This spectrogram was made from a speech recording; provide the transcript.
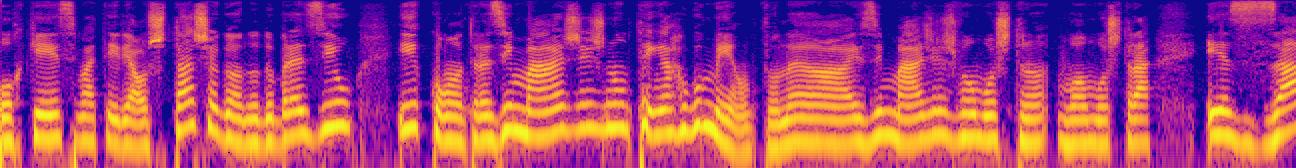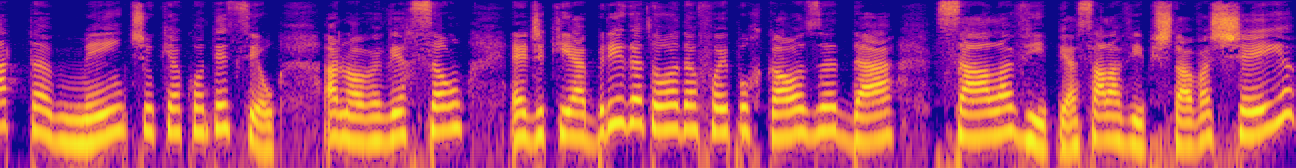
porque esse material está chegando do Brasil e contra as imagens não tem argumento, né? As imagens vão mostrar, vão mostrar exatamente o que aconteceu. A nova versão é de que a briga toda foi por causa da sala VIP. A sala VIP estava cheia,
